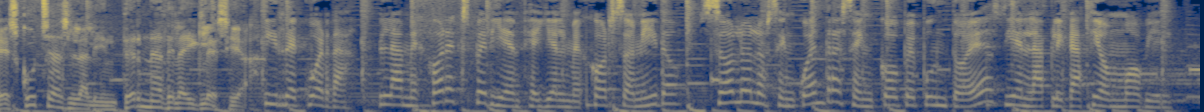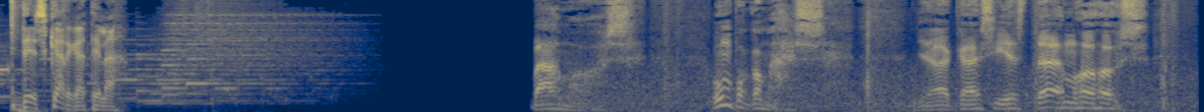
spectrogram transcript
Escuchas la linterna de la iglesia. Y recuerda, la mejor experiencia y el mejor sonido solo los encuentras en cope.es y en la aplicación móvil. Descárgatela. Vamos, un poco más. Ya casi estamos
